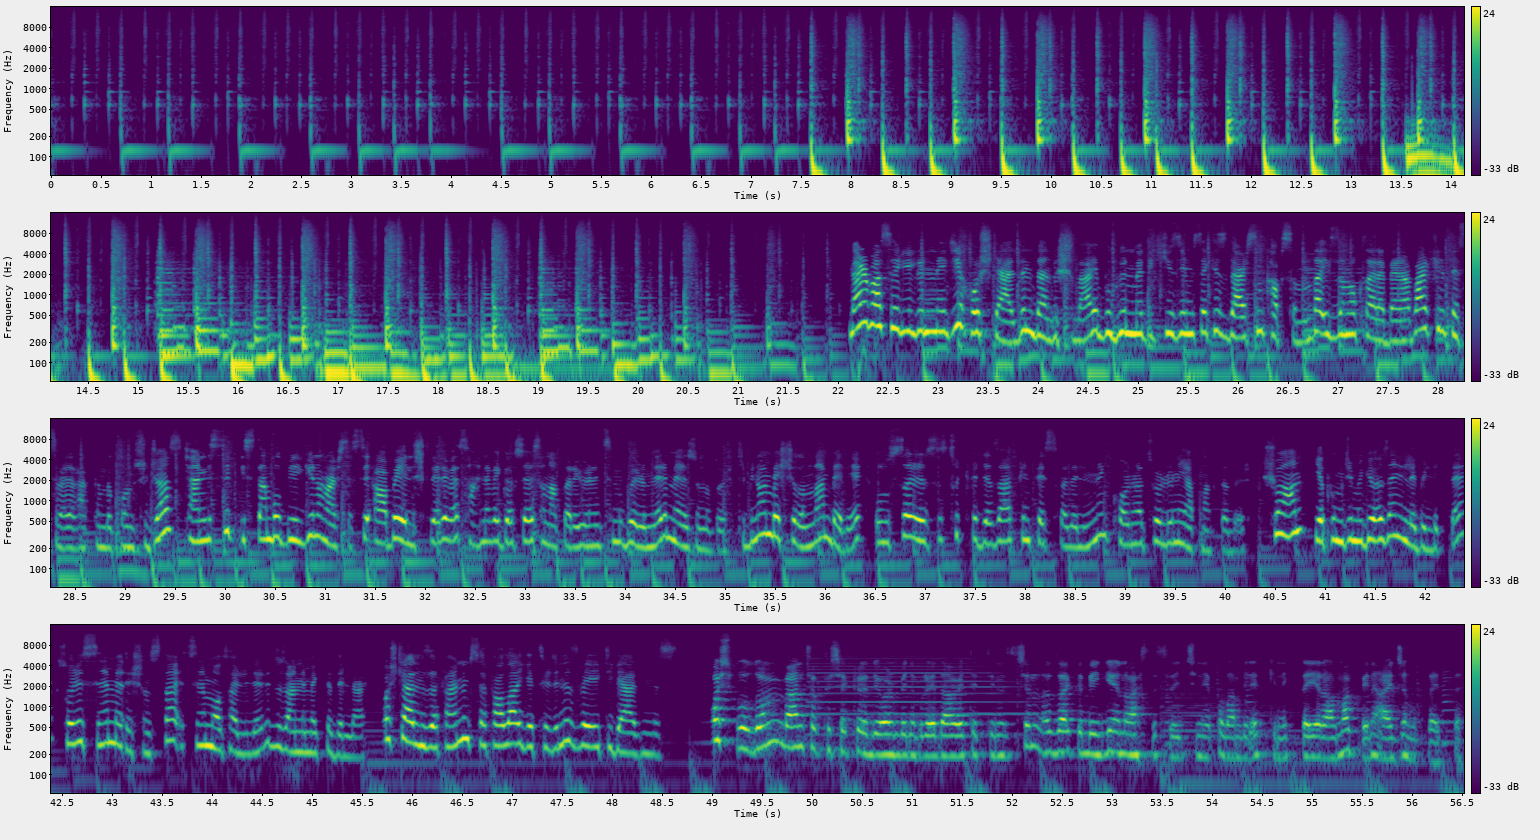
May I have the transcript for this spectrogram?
Thank you. Merhaba sevgili dinleyici, hoş geldin. Ben Işılay. Bugün MED 228 dersin kapsamında İzlem Oktay'la beraber film festivaller hakkında konuşacağız. Kendisi İstanbul Bilgi Üniversitesi AB İlişkileri ve Sahne ve Gösteri Sanatları Yönetimi bölümleri mezunudur. 2015 yılından beri Uluslararası Suç ve Ceza Film Festivali'nin koordinatörlüğünü yapmaktadır. Şu an yapımcı Müge Özen ile birlikte Solis Cinema Sessions'ta sinema otelleri düzenlemektedirler. Hoş geldiniz efendim, sefalar getirdiniz ve iyi ki geldiniz. Hoş buldum. Ben çok teşekkür ediyorum beni buraya davet ettiğiniz için. Özellikle Bilgi Üniversitesi için yapılan bir etkinlikte yer almak beni ayrıca mutlu etti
